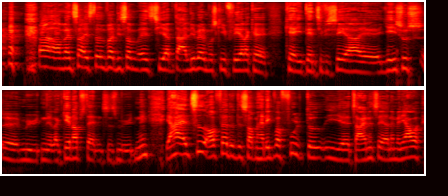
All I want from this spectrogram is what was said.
og, og man så i stedet for ligesom øh, siger, at der er alligevel måske flere, der kan, kan identificere øh, Jesus-myten eller genopstandelsesmyten. Ikke? Jeg har altid opfattet det som, at han ikke var fuldt død i øh, tegneserierne, men jeg har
